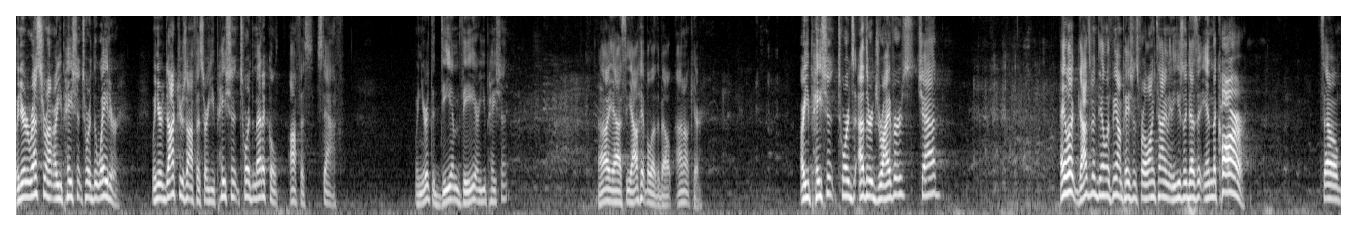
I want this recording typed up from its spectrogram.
When you're at a restaurant, are you patient toward the waiter? When you're at a doctor's office, are you patient toward the medical office staff? When you're at the DMV, are you patient? Oh, yeah, see, I'll hit below the belt. I don't care. Are you patient towards other drivers, Chad? Hey, look, God's been dealing with me on patience for a long time, and He usually does it in the car. So,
